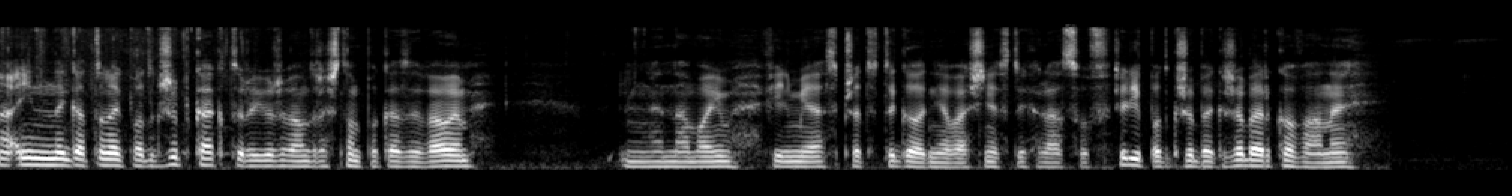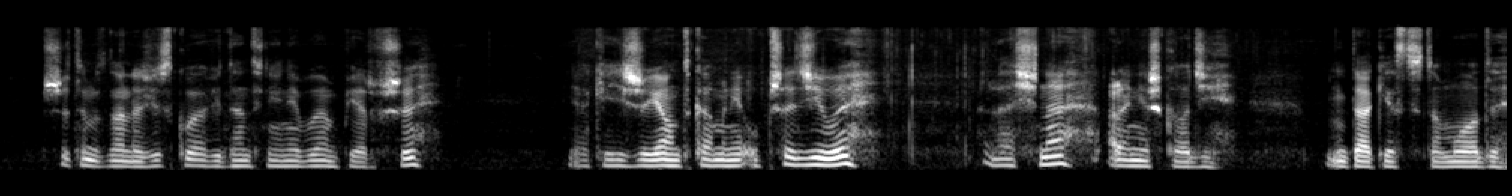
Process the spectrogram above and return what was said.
a inny gatunek podgrzybka, który już Wam zresztą pokazywałem na moim filmie sprzed tygodnia właśnie z tych lasów, czyli podgrzybek żeberkowany. Przy tym znalezisku ewidentnie nie byłem pierwszy. Jakieś żyjątka mnie uprzedziły leśne, ale nie szkodzi. I tak jest to młody,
